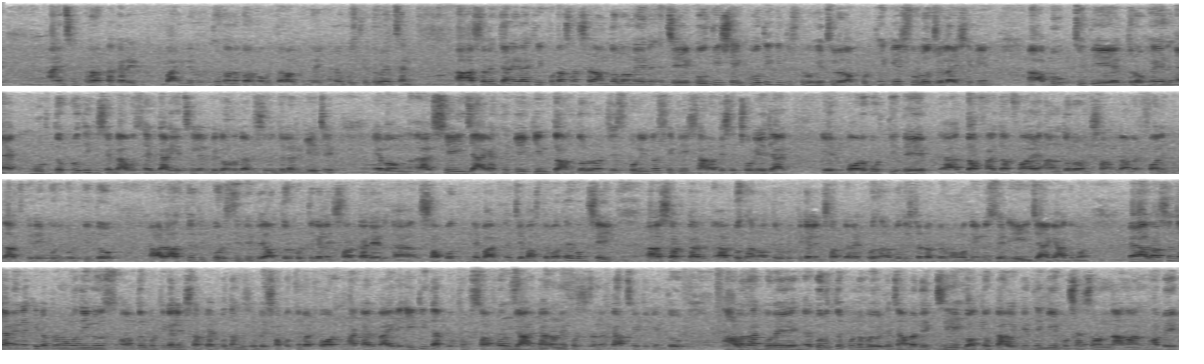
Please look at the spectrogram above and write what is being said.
আইন শৃঙ্খলা রক্ষাকারী বাহিনীর ঊর্ধ্বতন কর্মকর্তারাও কিন্তু এখানে উপস্থিত রয়েছেন। শরীফ জানি রাখি, কোটা সংস্কার আন্দোলনের যে গতি, সেই গতি কিন্তু শুরু হয়েছিল রংপুর থেকে। ষোলো জুলাই সেদিন বুক চিতিয়ে দ্রোহের এক মুহূর্ত প্রতীক হিসেবে সাইদ দাঁড়িয়েছিলেন বেগম বিশ্ববিদ্যালয়ের গেটে। এবং সেই জায়গা থেকেই কিন্তু আন্দোলনের যে স্ফুলিঙ্গ, সেটি সারা দেশে ছড়িয়ে যায়। এর পরবর্তীতে দফায় দফায় আন্দোলন সংগ্রামের ফলে কিন্তু আজকের এই পরিবর্তিত রাজনৈতিক পরিস্থিতিতে অন্তর্বর্তীকালীন সরকারের শপথ নেবার যে বাস্তবতা এবং সেই সরকার প্রধান অন্তর্বর্তীকালীন সরকারের প্রধান উপদেষ্টা ডক্টর মোহাম্মদ ইউনুসের এই জায়গায় আগমন। রওশন, জানিয়ে রাখি ডক্টর মোহাম্মদ ইউনুস অন্তর্বর্তীকালীন সরকার প্রধান হিসেবে শপথ নেবার পর ঢাকার বাইরে এটি তার প্রথম সফর, যার কারণে প্রশাসনের কাছে এটি কিন্তু আলাদা করে গুরুত্বপূর্ণ হয়ে উঠেছে। আমরা দেখছি গতকালকে থেকে প্রশাসন নানানভাবে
